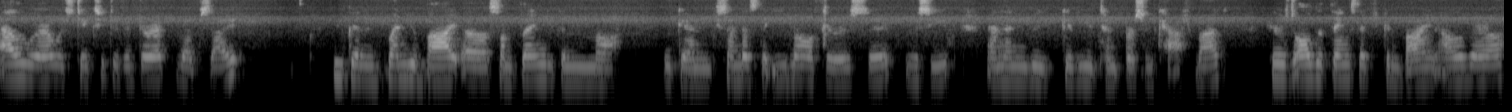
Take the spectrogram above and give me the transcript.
Aliware, which takes you to the direct website. You can, when you buy uh, something, you can uh, you can send us the email of your receipt, receipt, and then we give you 10% cash back. Here's all the things that you can buy in aloe vera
